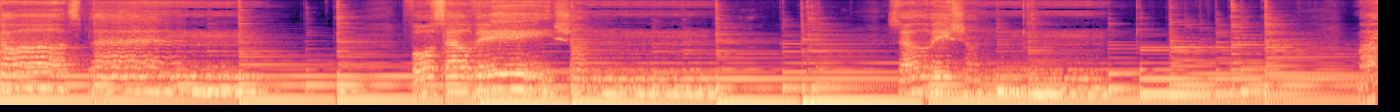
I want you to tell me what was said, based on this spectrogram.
God's plan for salvation. salvation. My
